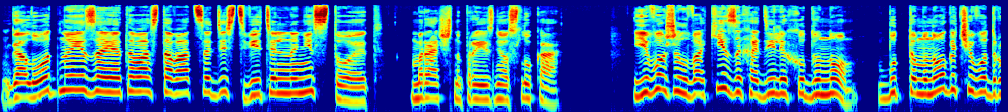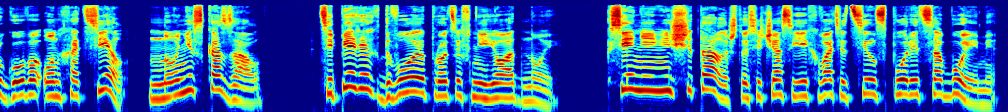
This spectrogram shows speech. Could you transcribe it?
«Голодной из-за этого оставаться действительно не стоит», — мрачно произнес Лука. Его желваки заходили ходуном, будто много чего другого он хотел, но не сказал. Теперь их двое против нее одной. Ксения не считала, что сейчас ей хватит сил спорить с обоими,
